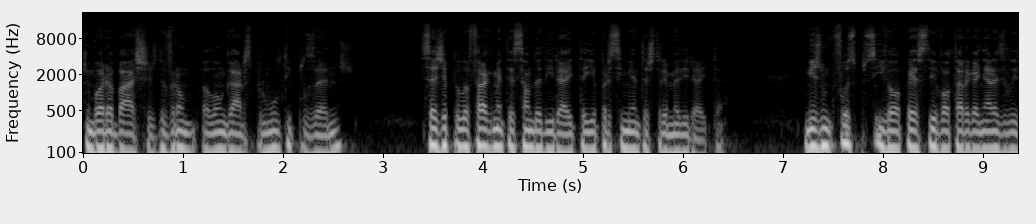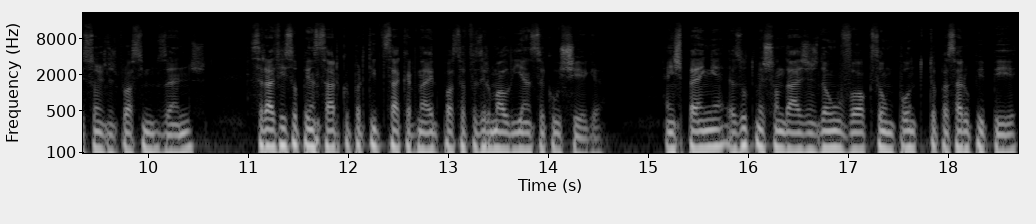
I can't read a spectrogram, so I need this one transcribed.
que, embora baixas, deverão alongar-se por múltiplos anos, seja pela fragmentação da direita e aparecimento da extrema-direita. Mesmo que fosse possível ao PSD voltar a ganhar as eleições nos próximos anos, será difícil pensar que o partido de Sá Carneiro possa fazer uma aliança com o Chega. Em Espanha, as últimas sondagens dão o Vox a um ponto de ultrapassar o PP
